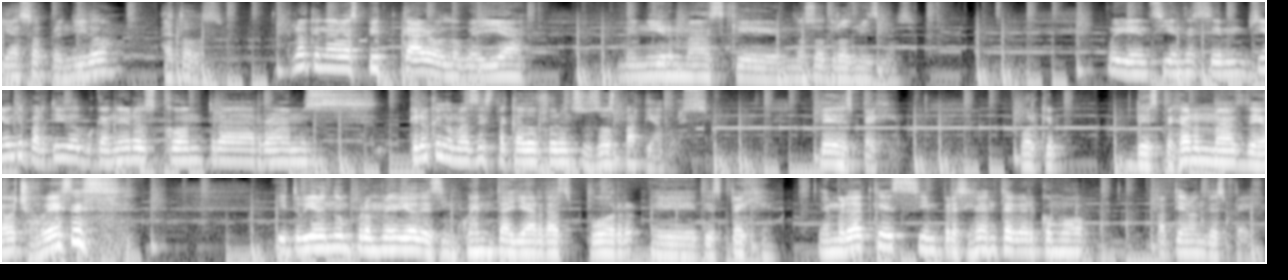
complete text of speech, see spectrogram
y ha sorprendido a todos. Creo que nada más Pete Carroll lo veía venir más que nosotros mismos. Muy bien, siguiente, siguiente partido, Bucaneros contra Rams. Creo que lo más destacado fueron sus dos pateadores de despeje. Porque despejaron más de 8 veces y tuvieron un promedio de 50 yardas por eh, despeje. En verdad que es impresionante ver cómo patearon despeje.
